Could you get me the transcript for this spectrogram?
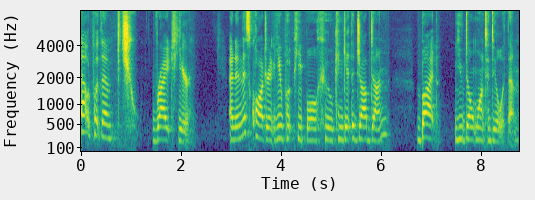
that would put them right here. And in this quadrant, you put people who can get the job done, but you don't want to deal with them.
